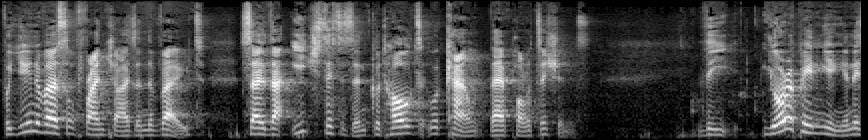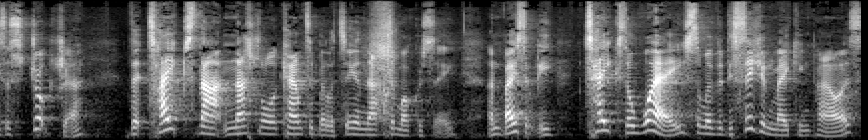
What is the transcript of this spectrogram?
for universal franchise and the vote so that each citizen could hold to account their politicians. The European Union is a structure that takes that national accountability and that democracy and basically takes away some of the decision making powers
